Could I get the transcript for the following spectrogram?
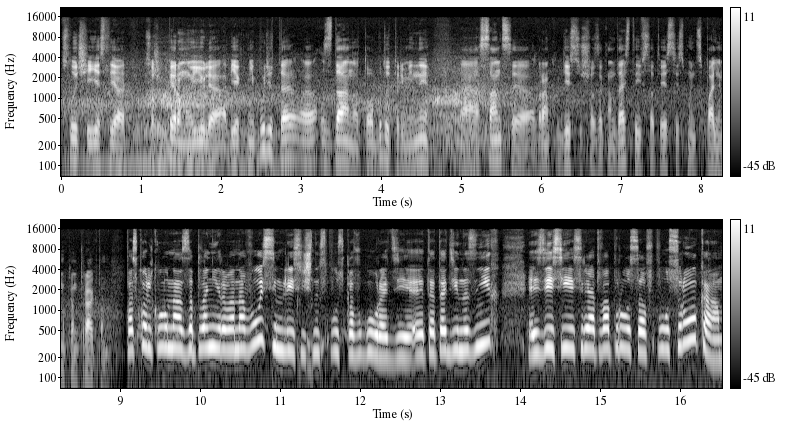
в случае, если все же к 1 июля объект не будет да, сдан, то будут применены санкции в рамках действующего законодательства и в соответствии с муниципальным контрактом. Поскольку у нас запланировано 8 лестничных спусков в городе, этот один из них, здесь есть ряд вопросов по срокам,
